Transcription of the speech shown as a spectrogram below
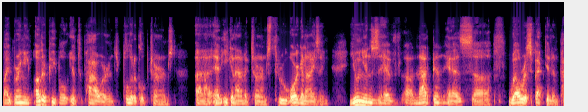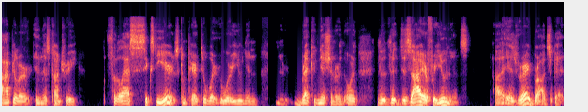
by bringing other people into power in political terms uh, and economic terms through organizing. Unions have uh, not been as uh, well respected and popular in this country for the last 60 years compared to where, where union recognition or, or the, the desire for unions uh, is very broad spread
